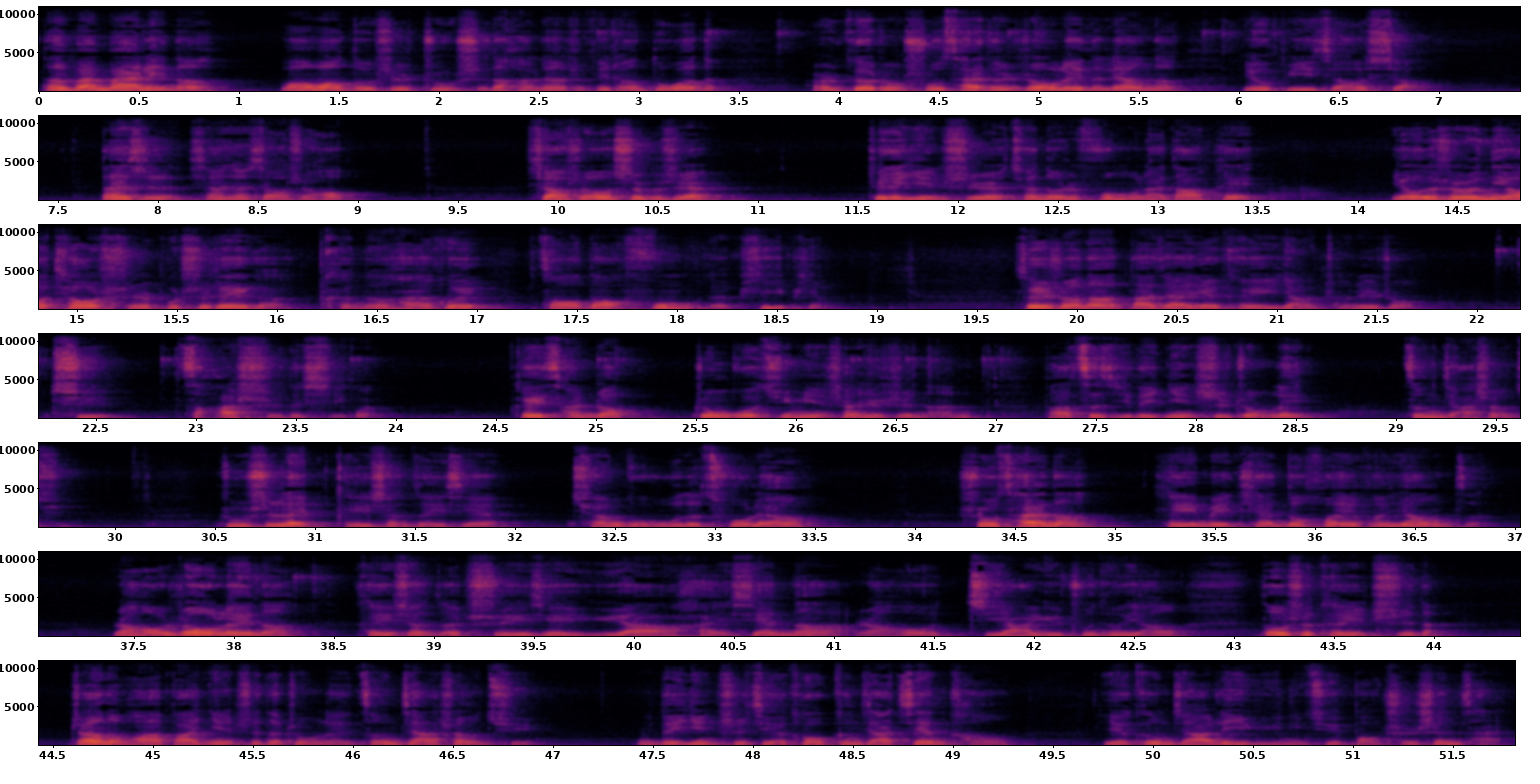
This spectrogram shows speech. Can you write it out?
但外卖里呢，往往都是主食的含量是非常多的，而各种蔬菜跟肉类的量呢又比较小。但是想想小时候，小时候是不是？这个饮食全都是父母来搭配，有的时候你要挑食不吃这个，可能还会遭到父母的批评。所以说呢，大家也可以养成这种去杂食的习惯，可以参照中国居民膳食指南》，把自己的饮食种类增加上去。主食类可以选择一些全谷物的粗粮，蔬菜呢可以每天都换一换样子，然后肉类呢可以选择吃一些鱼啊、海鲜呐，然后鸡鸭鱼猪牛羊都是可以吃的。这样的话，把饮食的种类增加上去，你的饮食结构更加健康，也更加利于你去保持身材。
